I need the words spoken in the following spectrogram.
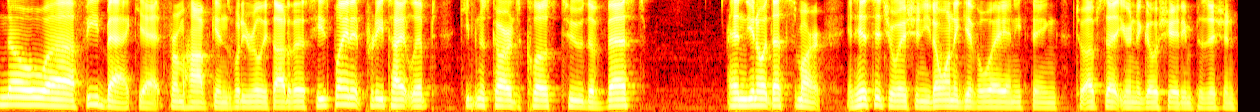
no uh, feedback yet from Hopkins what he really thought of this. He's playing it pretty tight lipped, keeping his cards close to the vest. And you know what? That's smart. In his situation, you don't want to give away anything to upset your negotiating position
